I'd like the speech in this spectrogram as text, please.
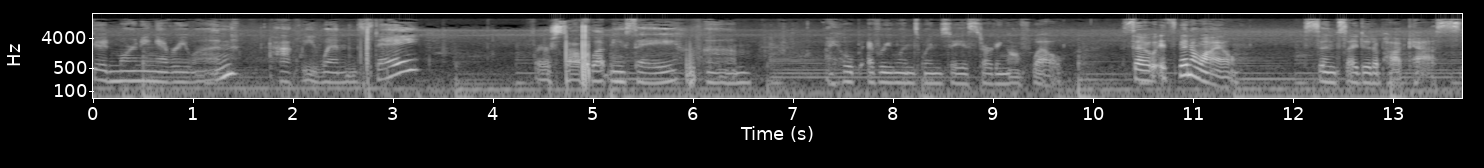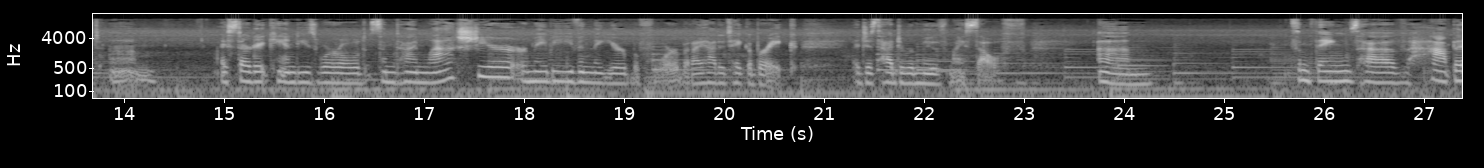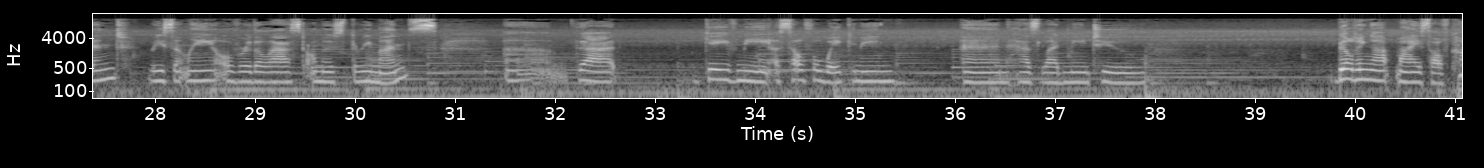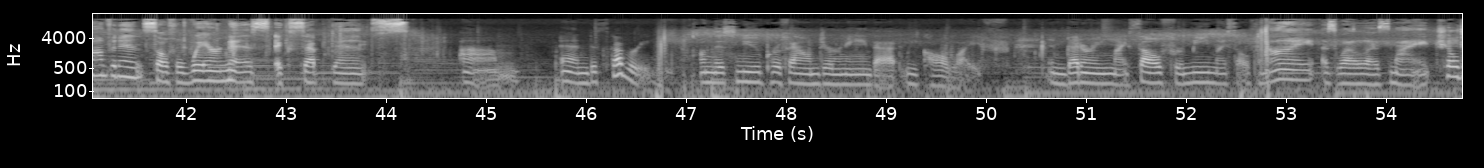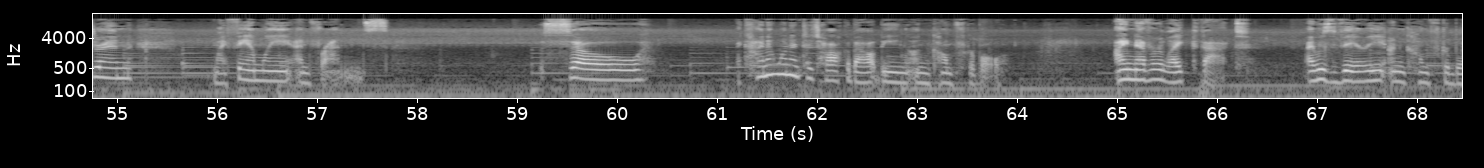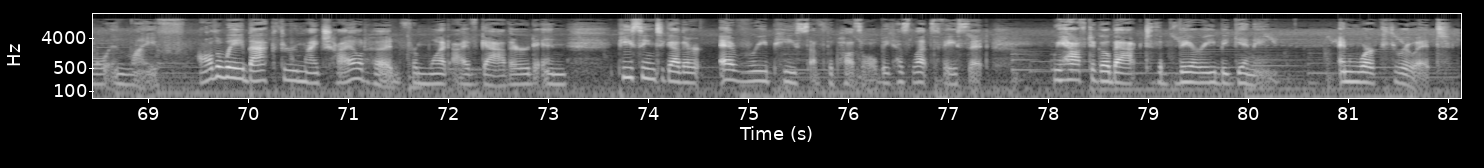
Good morning, everyone. Happy Wednesday. First off, let me say, um, I hope everyone's Wednesday is starting off well. So, it's been a while since I did a podcast. Um, I started Candy's World sometime last year or maybe even the year before, but I had to take a break. I just had to remove myself. Um, some things have happened recently over the last almost three months um, that gave me a self awakening and has led me to building up my self confidence, self awareness, acceptance, um, and discovery on this new profound journey that we call life. And bettering myself for me, myself, and I, as well as my children, my family, and friends. So, I kind of wanted to talk about being uncomfortable. I never liked that. I was very uncomfortable in life, all the way back through my childhood, from what I've gathered, and piecing together every piece of the puzzle. Because let's face it, we have to go back to the very beginning and work through it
